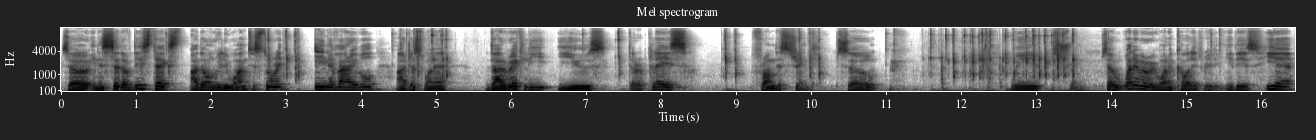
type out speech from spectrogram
So instead of this text I don't really want to store it in a variable. I just want to directly use the replace from the string. So we string so whatever we want to call it really, it is here,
